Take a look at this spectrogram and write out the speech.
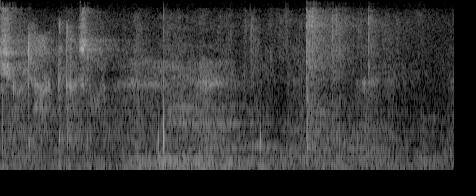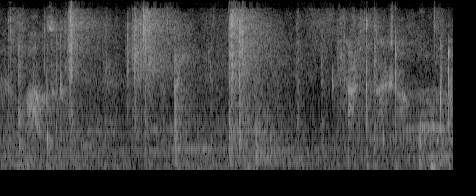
Şöyle arkadaşlar. Ağzını. Ay. Arkadaşlar korktum.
